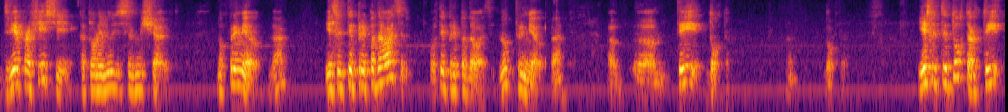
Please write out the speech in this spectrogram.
две профессии, которые люди совмещают. Ну, к примеру, да, если ты преподаватель, вот ты преподаватель, ну, к примеру, да, а, ты доктор, доктор. Если ты доктор, ты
